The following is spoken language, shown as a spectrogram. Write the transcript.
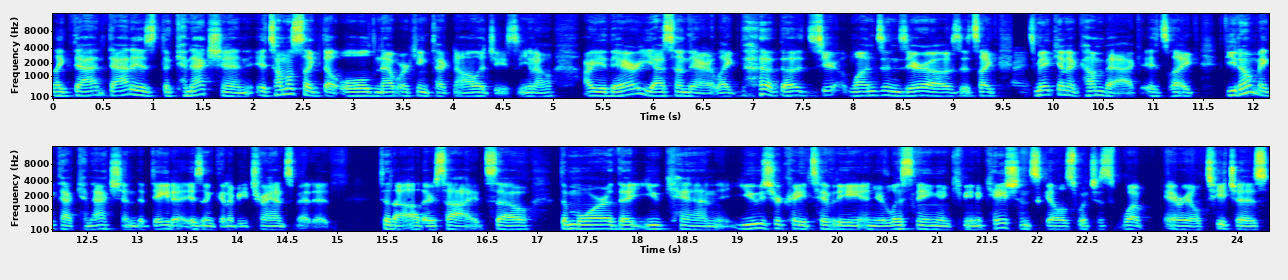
like that that is the connection. It's almost like the old networking technologies you know? Are you there? Yes i'm there. Like the, the zero, ones and zeros. It's like right. it's making a comeback. It's like if you don't make that connection the data isn't going to be transmitted to the other side. So the more that you can use your creativity and your listening and communication skills, which is what Ariel teaches,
